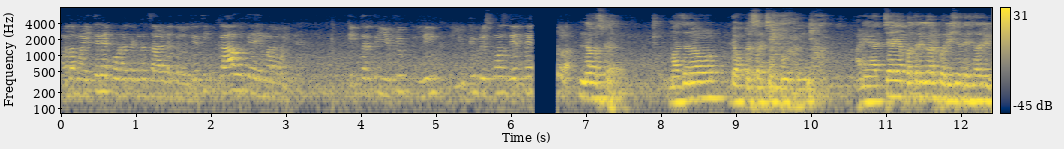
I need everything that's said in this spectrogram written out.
मला माहिती नाही कोणाकडनं चाल ढकल होते. ती का होते हे मला माहिती एकतर ती युट्यूब लिंक युट्यूब रिस्पॉन्स देत नाही. नमस्कार. माझं नाव डॉक्टर सचिन बोरगे आणि आजच्या या पत्रकार परिषदेसाठी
